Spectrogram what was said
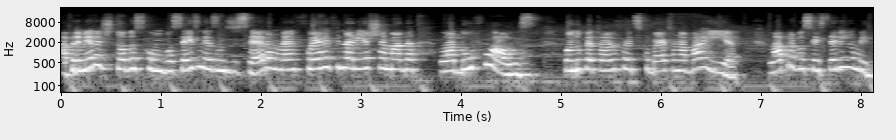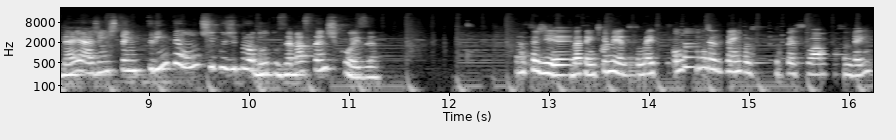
A primeira de todas, como vocês mesmos disseram, né, foi a refinaria chamada Ladulfo Alves, quando o petróleo foi descoberto na Bahia. Lá, para vocês terem uma ideia, a gente tem 31 tipos de produtos, é bastante coisa. Nossa, Gia, é bastante mesmo. Mas conta alguns exemplos para o pessoal também.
